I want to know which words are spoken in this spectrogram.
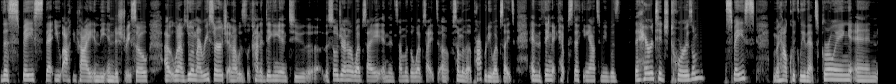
the space that you occupy in the industry. So, I, when I was doing my research and I was kind of digging into the the Sojourner website and then some of the websites, uh, some of the property websites, and the thing that kept sticking out to me was the heritage tourism space and how quickly that's growing and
